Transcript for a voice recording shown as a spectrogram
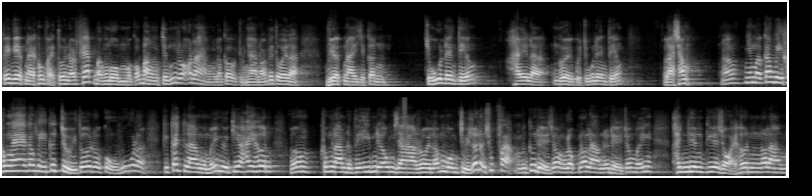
Cái việc này không phải tôi nói phép bằng mồm mà có bằng chứng rõ ràng là cậu chủ nhà nói với tôi là việc này chỉ cần chú lên tiếng hay là người của chú lên tiếng là xong. Đó. nhưng mà các vị không nghe, các vị cứ chửi tôi rồi cổ vũ là cái cách làm của mấy người kia hay hơn, đúng không? Không làm được thì im đi, ông già rồi lắm, mồm chửi rất là xúc phạm. Mà cứ để cho hoàng lộc nó làm để cho mấy thanh niên kia giỏi hơn nó làm.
